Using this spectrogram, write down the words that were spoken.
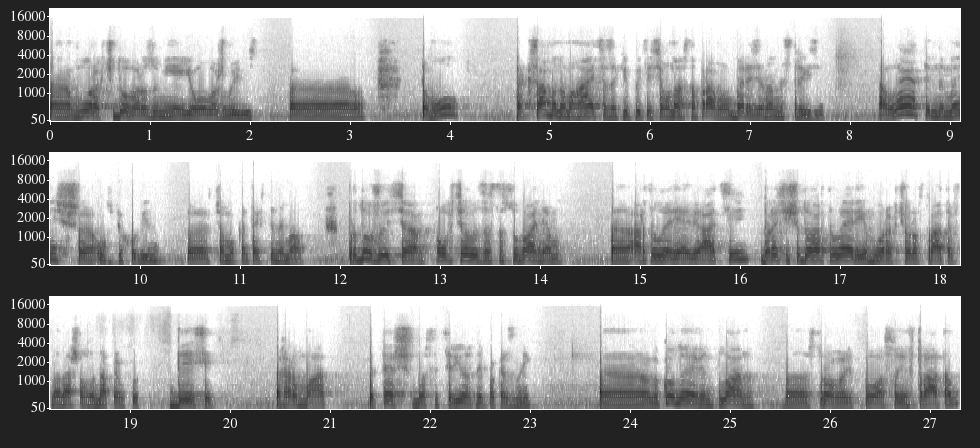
Е, Ворог чудово розуміє його важливість, Е, тому так само намагається закріпитися у нас на правому березі на Нестризі. Але тим не менш е, успіху він в цьому контексті не мав. Продовжуються обстріли з застосуванням е, артилерії авіації. До речі, щодо артилерії, ворог вчора втратив на нашому напрямку 10 гармат. Це теж досить серйозний показник. Е, Виконує він план е, строго по своїм втратам.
